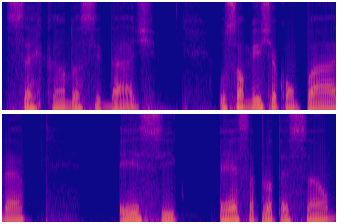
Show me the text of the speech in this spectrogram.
cercando a cidade. O salmista compara esse essa proteção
